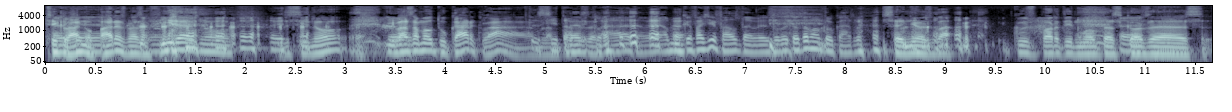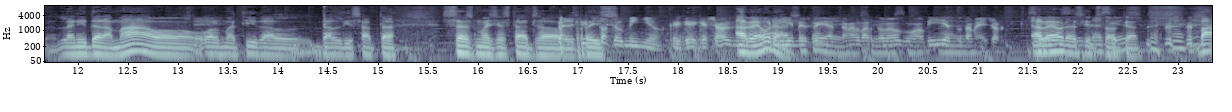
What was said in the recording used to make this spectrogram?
Sí, clar, no pares, vas a fires, no... Si no... I vas amb autocar, clar, amb Sí, també, l'empresa. clar, també, amb el que faci falta, sobretot amb el tocar. Senyors, va, que us portin moltes coses la nit de demà o, Sí. o al matí del, del dissabte ses majestats ens Reis. toca el niño, que, que, que això... A veure. I Això més bé, tant al Bartomeu sí, com a mi i a tu també, Jordi. A veure sí, si ens gràcies. toca. Va,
